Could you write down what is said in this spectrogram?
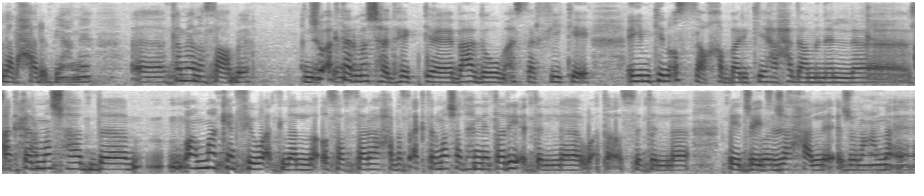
للحرب يعني. آه كمان صعبة. شو أكثر مشهد هيك بعده مأثر فيك؟ يمكن قصة خبرك إياها حدا من الجرحى أكثر مشهد ما كان في وقت للقصص صراحة بس أكثر مشهد هن طريقة وقت قصة البيجر والجرحى اللي إجوا لعنا.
